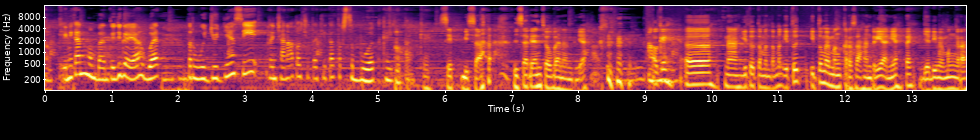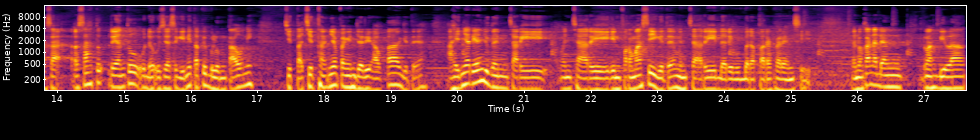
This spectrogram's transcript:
Oke. Ini kan membantu juga ya buat Mhm. terwujudnya si rencana atau cita-cita tersebut kayak gitu. Oke, sip bisa bisa Rian coba nanti ya. Oke, eh, nah gitu teman-teman itu itu memang keresahan Rian ya teh. Jadi memang ngerasa resah tuh Rian tuh udah usia segini tapi belum tahu nih cita-citanya pengen jadi apa gitu ya. Akhirnya Rian juga mencari mencari informasi gitu ya, mencari dari beberapa referensi. Dan bahkan ada yang pernah bilang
